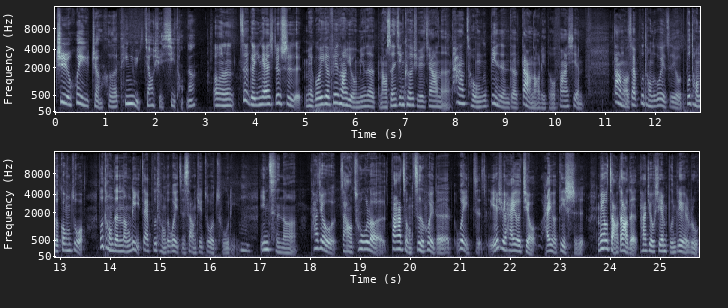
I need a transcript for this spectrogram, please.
智慧整合听语教学系统呢？嗯，这个应该就是美国一个非常有名的脑神经科学家呢，他从病人的大脑里头发现，大脑在不同的位置有不同的工作，不同的能力在不同的位置上去做处理。嗯，因此呢，他就找出了八种智慧的位置，也许还有九，还有第十没有找到的，他就先不列入。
